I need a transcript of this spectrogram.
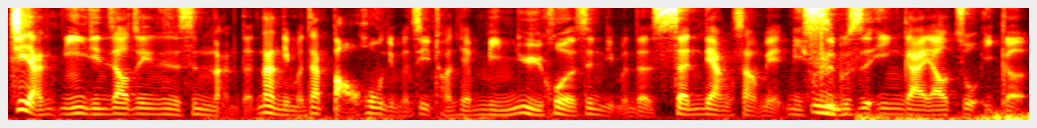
既然你已经知道这件事是难的，那你们在保护你们自己团体的名誉或者是你们的声量上面，你是不是应该要做一个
